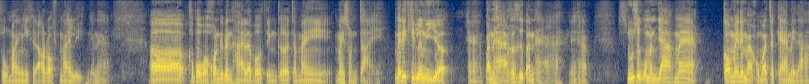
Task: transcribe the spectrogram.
สูงมากอย่างนี้คือ out of my league เนี่ยนะฮะเขาบอกว่าคนที่เป็น high level thinker จะไม่ไม่สนใจ ไม่ได้คิดเรื่องนี้เยอะปัญหาก็คือปัญหานะครับรู้สึกว่ามันยากมาก ก็ไม่ได้หมายความว่าจะแก้ไม่ได้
